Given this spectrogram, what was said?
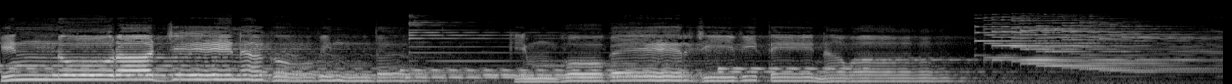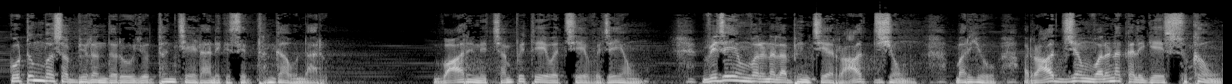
కిన్నో రాజ్యేన గోవింద. కిం భోగైర్జీవితే నవా కుటుంబ సభ్యులందరూ యుద్ధం చేయడానికి సిద్ధంగా ఉన్నారు. వారిని చంపితే వచ్చే విజయం విజయం వలన లభించే రాజ్యం మరియు రాజ్యం వలన కలిగే సుఖం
